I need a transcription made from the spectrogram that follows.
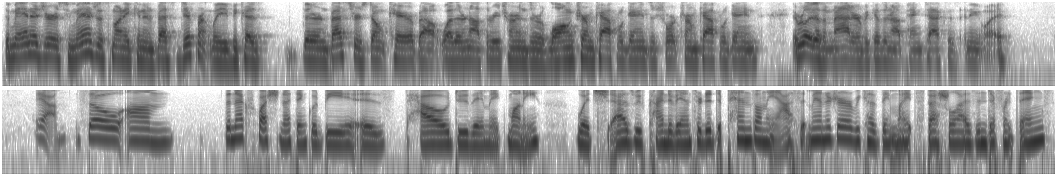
the managers who manage this money can invest differently because their investors don't care about whether or not the returns are long term capital gains or short term capital gains. It really doesn't matter because they're not paying taxes anyway. Yeah. So um, the next question I think would be is how do they make money? Which, as we've kind of answered, it depends on the asset manager because they might specialize in different things.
